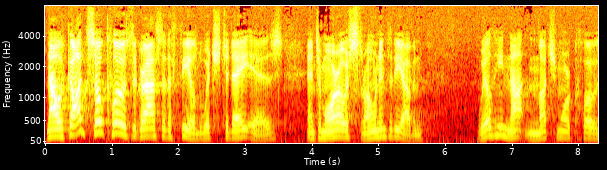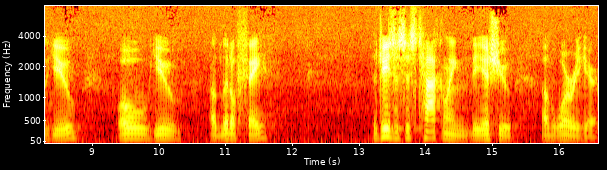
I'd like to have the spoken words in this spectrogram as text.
Now, if God so clothes the grass of the field, which today is, and tomorrow is thrown into the oven, will he not much more clothe you, O you of little faith? So Jesus is tackling the issue of worry here.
